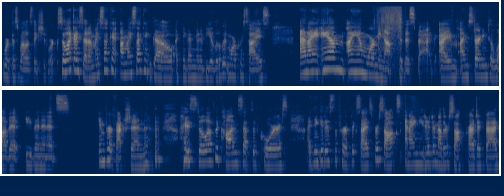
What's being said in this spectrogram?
work as well as they should work. So like I said, on my second on my second go, I think I'm going to be a little bit more precise. And I am I am warming up to this bag. I'm I'm starting to love it even in its imperfection. I still love the concept, of course. I think it is the perfect size for socks and I needed another sock project bag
